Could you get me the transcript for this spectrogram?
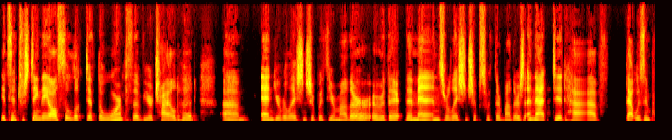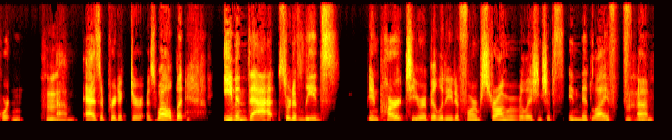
it's interesting. They also looked at the warmth of your childhood um, and your relationship with your mother or the, the men's relationships with their mothers. And that did have, that was important hmm. um, as a predictor as well. But even that sort of leads in part to your ability to form strong relationships in midlife. Mm-hmm. Um,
